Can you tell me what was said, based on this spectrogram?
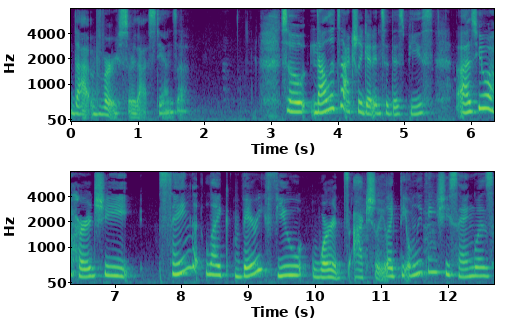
that verse or that stanza. So now let's actually get into this piece. As you heard she sang like very few words actually. Like the only thing she sang was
